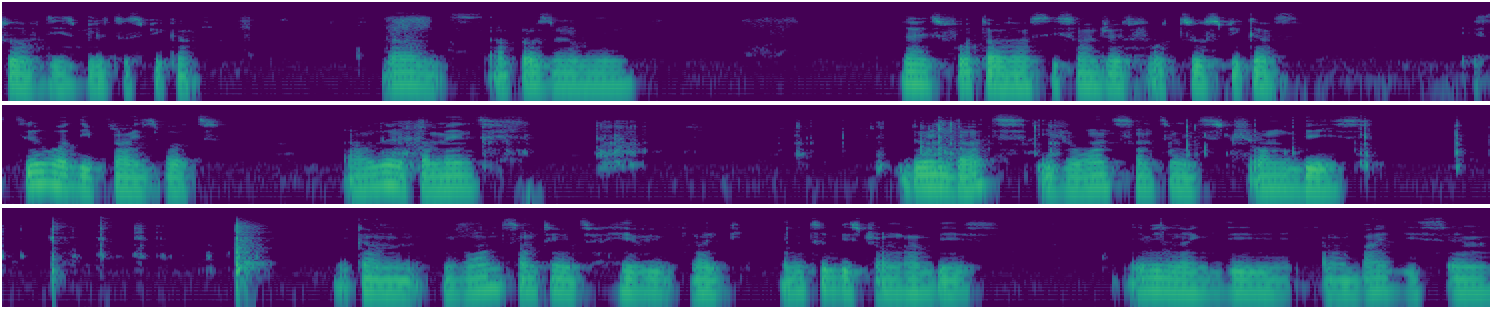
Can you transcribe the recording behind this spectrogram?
two of these bluetooth speaker. That's approximately that is 4600 for two speakers. It's still worth the price but I would recommend doing that if you want something with strong bass you can if you want something with heavy like a little bit stronger bass maybe like the you can buy the same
